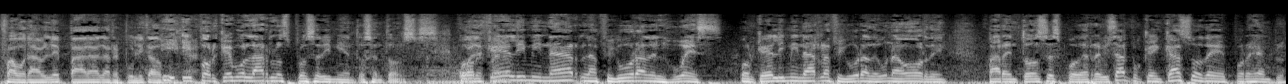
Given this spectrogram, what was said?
favorable para la República Dominicana. ¿Y, ¿Y por qué volar los procedimientos entonces? ¿Por ¿Cuáles qué fueron? eliminar la figura del juez? ¿Por qué eliminar la figura de una orden para entonces poder revisar? Porque en caso de, por ejemplo,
